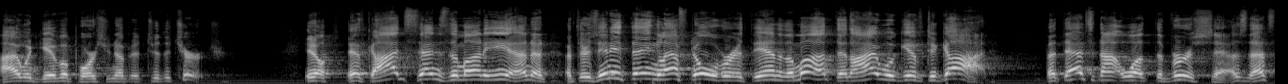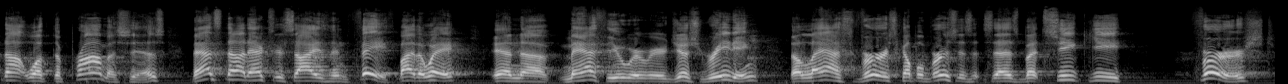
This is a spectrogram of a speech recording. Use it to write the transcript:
I would give a portion of it to the church. You know, if God sends the money in, and if there's anything left over at the end of the month, then I will give to God. But that's not what the verse says. That's not what the promise is. That's not exercising faith. By the way, in uh, Matthew, where we were just reading, the last verse, couple verses, it says, But seek ye first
